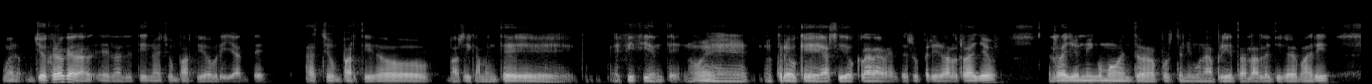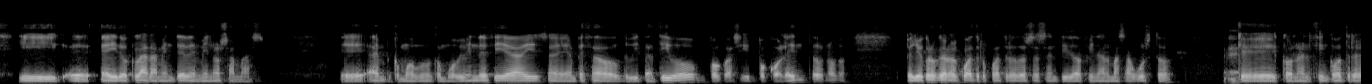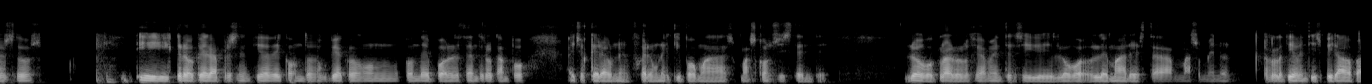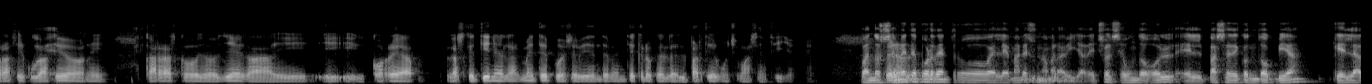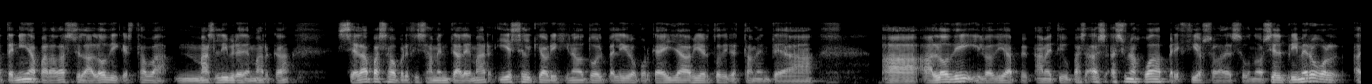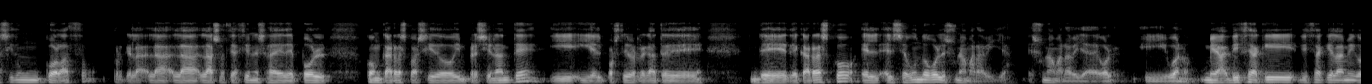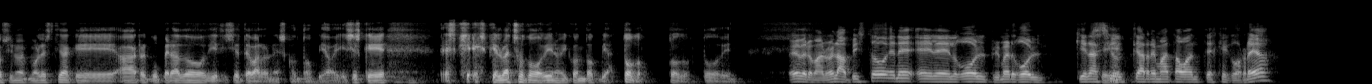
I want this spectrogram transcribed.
Bueno, yo creo que el Atleti no ha hecho un partido brillante ha hecho un partido básicamente eficiente. ¿no? Eh, creo que ha sido claramente superior al Rayo. El Rayo en ningún momento ha puesto ningún aprieto al Atlético de Madrid y eh, ha ido claramente de menos a más. Eh, como, como, bien decíais, ha empezado dubitativo, un poco así, un poco lento, ¿no? Pero yo creo que en el 4-4-2 ha sentido al final más a gusto que con el 5-3-2 y creo que la presencia de Condogbia con, con De por el centro del campo ha hecho que era un, fuera un equipo más, más consistente. Luego, claro, lógicamente, si luego Lemar está más o menos relativamente inspirado para la circulación y Carrasco llega y, y, Correa las que tiene las mete, pues evidentemente creo que el, partido es mucho más sencillo. Cuando se mete por dentro el Lemar es una maravilla. De hecho, el segundo gol, el pase de Condogbia, que la tenía para dársela a Lodi, que estaba más libre de marca, se la ha pasado precisamente a Lemar y es el que ha originado todo el peligro, porque ahí ya ha abierto directamente a, a, Lodi y Lodi ha, metido un pase. Ha, sido una jugada preciosa la del segundo. Si el primero gol ha sido un golazo, porque la, asociación esa de, de, Paul con Carrasco ha sido impresionante y, el posterior regate de, Carrasco, el, segundo gol es una maravilla, es una maravilla de gol. Y bueno, mira, dice aquí, dice aquí el amigo, si no es molestia, que ha recuperado 17 balones con Topia hoy. Si es que es que, es que lo ha hecho todo bien hoy con Dogbia. Todo, todo, todo bien. pero Manuel, ¿has visto en el, gol, el primer gol, quién ha sido el que ha rematado antes que Correa?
